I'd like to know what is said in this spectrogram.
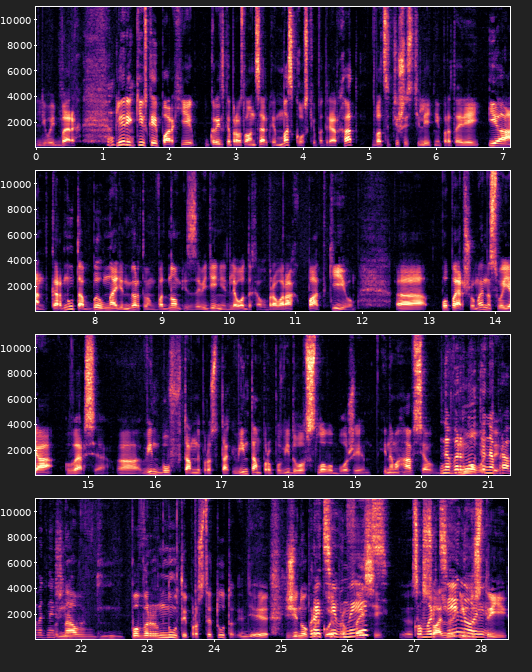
Лівий берег. Клирик Киевской епархии Украинской Православной Церкви Московский Патриархат, 26-летний протеерей Иоанн Карнута был найден мертвым в одном из заведений для отдыха в Броварах под Києвом. Е, По-перше, у мене своя версія. Він був там не просто так. Він там проповідував Слово Божє і намагався Навернути мовити, на праведний шлях. на повернути проститут е, жінок легкої професії. е, Сексуальної індустрії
